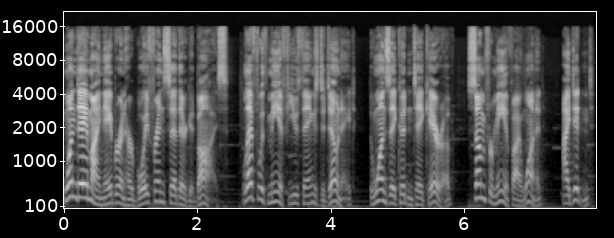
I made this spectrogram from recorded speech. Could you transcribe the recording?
One day, my neighbor and her boyfriend said their goodbyes, left with me a few things to donate, the ones they couldn't take care of, some for me if I wanted. I didn't,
